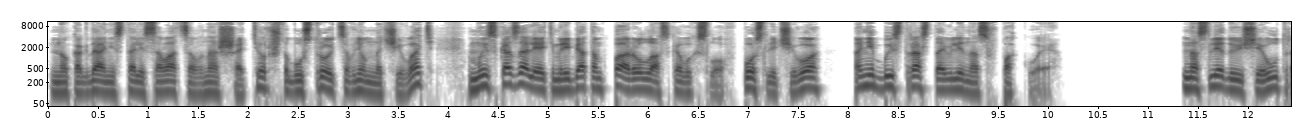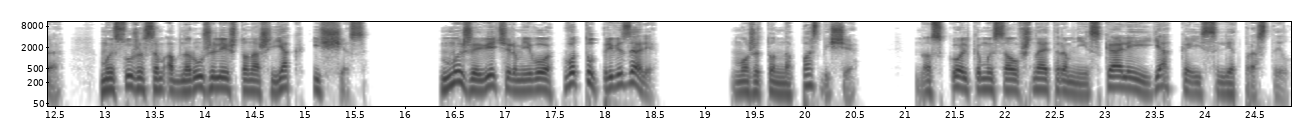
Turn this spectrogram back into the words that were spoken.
Но когда они стали соваться в наш шатер, чтобы устроиться в нем ночевать, мы сказали этим ребятам пару ласковых слов, после чего они быстро оставили нас в покое. На следующее утро мы с ужасом обнаружили, что наш як исчез. Мы же вечером его вот тут привязали. Может, он на пастбище? Но сколько мы с Ауфшнайтером не искали, яка и след простыл.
